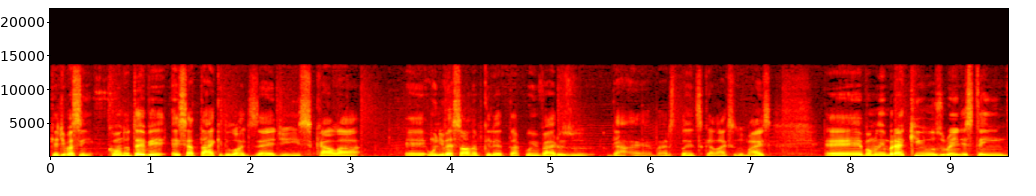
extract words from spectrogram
Que tipo assim, quando teve esse ataque do Lord Zed em escala é, universal, né? Porque ele atacou em vários, é, vários planetas, galáxias e tudo mais. é, vamos lembrar que os Rangers têm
